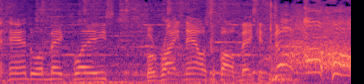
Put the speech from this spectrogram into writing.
handle and make plays, but right now it's about making. Oh!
